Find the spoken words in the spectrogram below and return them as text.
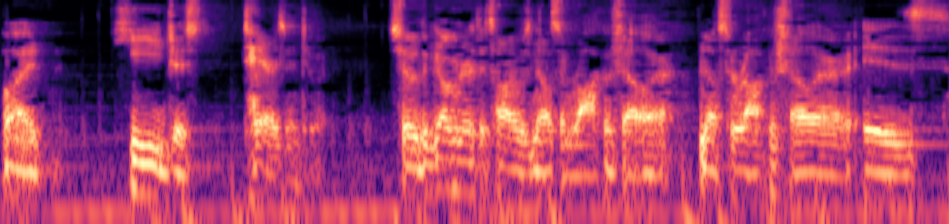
but he just tears into it. So the governor at the time was Nelson Rockefeller. Nelson Rockefeller is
